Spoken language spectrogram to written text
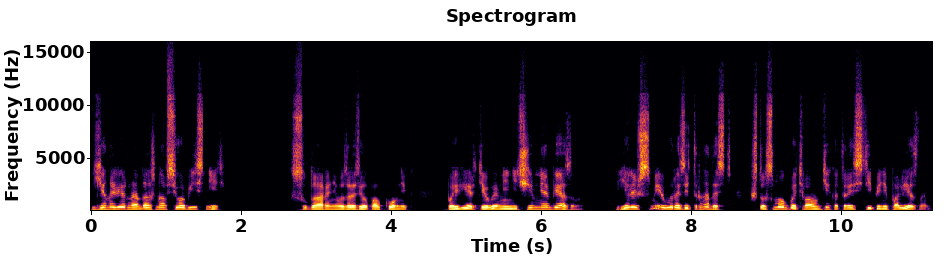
я, наверное, должна все объяснить. Сударыня, возразил полковник, поверьте, вы мне ничем не обязаны. Я лишь смею выразить радость, что смог быть вам в некоторой степени полезным.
